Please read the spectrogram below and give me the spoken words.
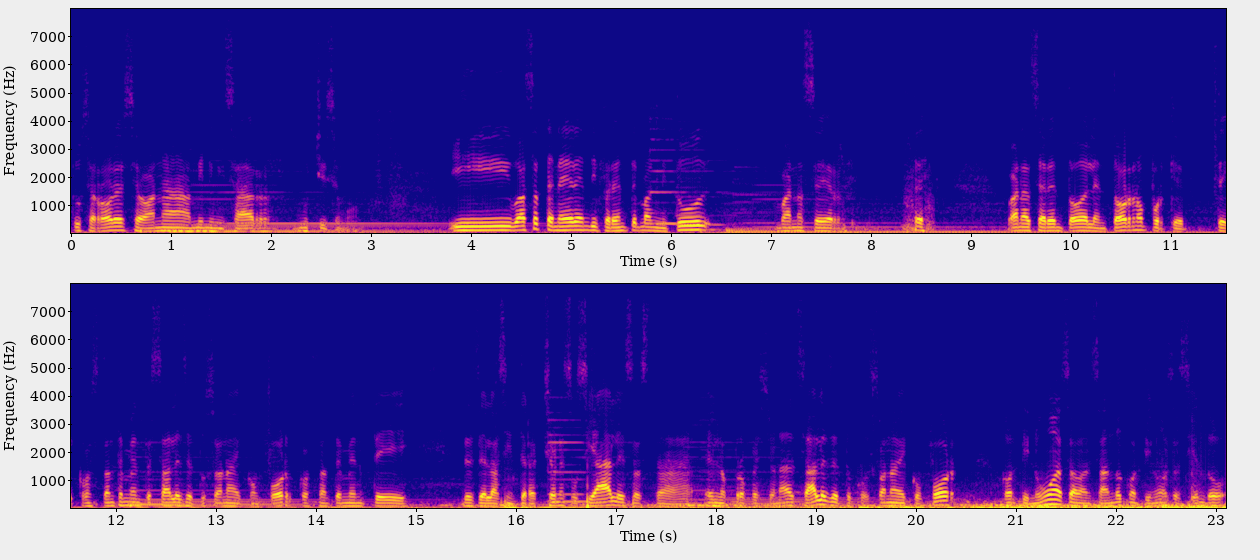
tus errores se van a minimizar muchísimo. Y vas a tener en diferente magnitud, van a ser van a ser en todo el entorno porque constantemente sales de tu zona de confort, constantemente desde las interacciones sociales hasta en lo profesional sales de tu zona de confort, continúas avanzando, continúas haciendo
